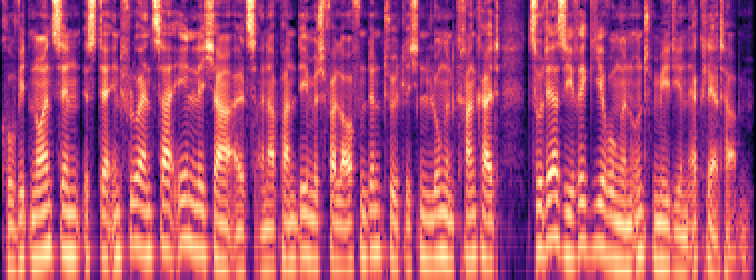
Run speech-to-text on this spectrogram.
Covid-19 ist der Influenza ähnlicher als einer pandemisch verlaufenden tödlichen Lungenkrankheit, zu der sie Regierungen und Medien erklärt haben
